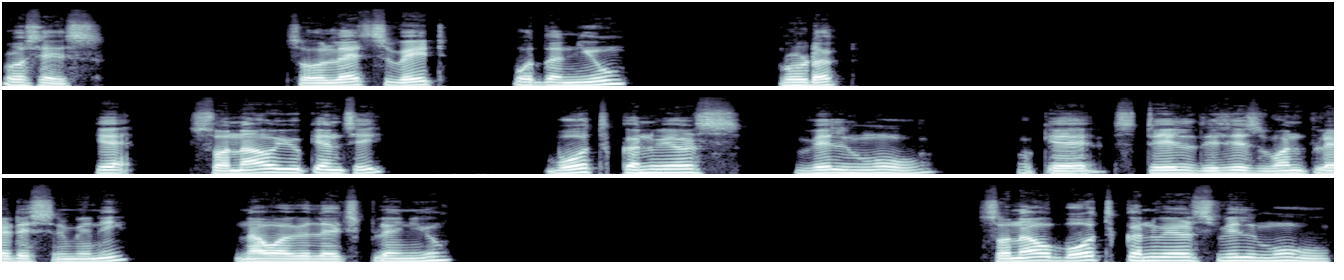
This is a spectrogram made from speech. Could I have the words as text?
process. So let's wait for the new product so now you can see both conveyors will move. Okay, mm-hmm. still this is one plate is remaining. Now I will explain you. So now both conveyors will move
